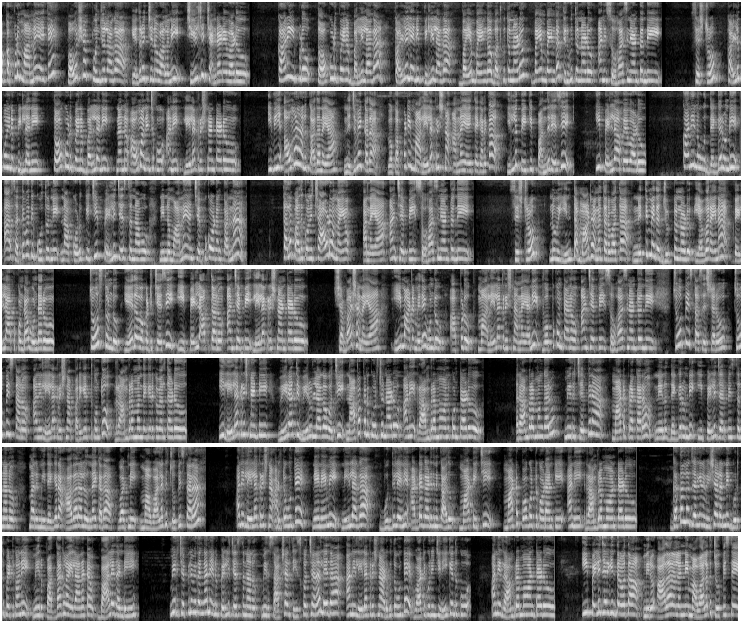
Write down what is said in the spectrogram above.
ఒకప్పుడు మా అన్నయ్య అయితే పౌరుషం పుంజులాగా ఎదురొచ్చిన వాళ్ళని చీల్చి చెండాడేవాడు. కానీ ఇప్పుడు తోకూడిపోయిన బల్లిలాగా కళ్ళు లేని పిల్లిలాగా భయం భయంగా బతుకుతున్నాడు భయం భయంగా తిరుగుతున్నాడు అని సుహాసిని అంటుంది. సిస్టరు కళ్ళు పోయిన పిల్లని తోకూడిపోయిన బల్లని నన్ను అవమానించకు అని లీలాకృష్ణ అంటాడు. ఇవి అవమానాలు కాదన్నయ్య నిజమే కదా. ఒకప్పటి మా లీలాకృష్ణ అన్నయ్య అయితే గనక ఇల్లు పీకి పందిరేసి ఈ పెళ్ళి ఆపేవాడు. కానీ నువ్వు దగ్గరుండి ఆ సత్యవతి కూతుర్ని నా కొడుక్కిచ్చి పెళ్ళి చేస్తున్నావు. నిన్ను మా అన్నయ్య అని చెప్పుకోవడం కన్నా తల బాదుకొని చావడం నయం అన్నయ్య అని చెప్పి సుహాసిని అంటుంది. సిస్టరు నువ్వు ఇంత మాట అన్న తర్వాత నెత్తి మీద జుట్టున్నాడు ఎవరైనా పెళ్ళి ఆపకుండా ఉండరు. చూస్తుండు ఏదో ఒకటి చేసి ఈ పెళ్ళి ఆపుతాను అని చెప్పి లీలాకృష్ణ అంటాడు. శభాష్ అన్నయ్య ఈ మాట మీదే ఉండు. అప్పుడు మా లీలాకృష్ణ అన్నయ్యని ఒప్పుకుంటాను అని చెప్పి సుహాసిని అంటుంది. చూపిస్తా సిస్టరు చూపిస్తాను అని లీలాకృష్ణ పరిగెత్తుకుంటూ రామబ్రహ్మం దగ్గరకు వెళ్తాడు. ఈ లీలాకృష్ణ ఏంటి? వీరాతి వీరుళ్ళాగా వచ్చి నా పక్కన కూర్చున్నాడు అని రామబ్రహ్మం అనుకుంటాడు. రామబ్రహ్మం గారు మీరు చెప్పిన మాట ప్రకారం నేను దగ్గరుండి ఈ పెళ్ళి జరిపిస్తున్నాను. మరి మీ దగ్గర ఆధారాలు ఉన్నాయి కదా వాటిని మా వాళ్ళకి చూపిస్తారా? అని లీలాకృష్ణ అంటూ ఉంటే నేనేమి నీలాగా బుద్ధి లేని అడ్డగాడిదని కాదు. మాట ఇచ్చి మాట పోగొట్టుకోవడానికి అని రాంబ్రహ్మ అంటాడు. గతంలో జరిగిన విషయాలన్నీ గుర్తుపెట్టుకొని మీరు పద్దాకలా ఇలా అనటం బాలేదండి. మీరు చెప్పిన విధంగా నేను పెళ్ళి చేస్తున్నాను. మీరు సాక్ష్యాలు తీసుకొచ్చారా లేదా అని లీలాకృష్ణ అడుగుతూ ఉంటే వాటి గురించి నీకెందుకు? అని రాంబ్రహ్మ అంటాడు. ఈ పెళ్ళి జరిగిన తర్వాత మీరు ఆధారాలన్నీ మా వాళ్ళకు చూపిస్తే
